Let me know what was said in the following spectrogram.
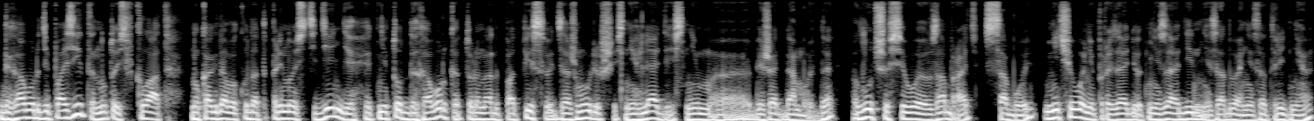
договор депозита, ну, то есть вклад, ну, когда вы куда-то приносите деньги, это не тот договор, который надо подписывать, зажмурившись, не глядя, и с ним э, бежать домой, да. Лучше всего его забрать с собой. Ничего не произойдет ни за один, ни за два, ни за три дня.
